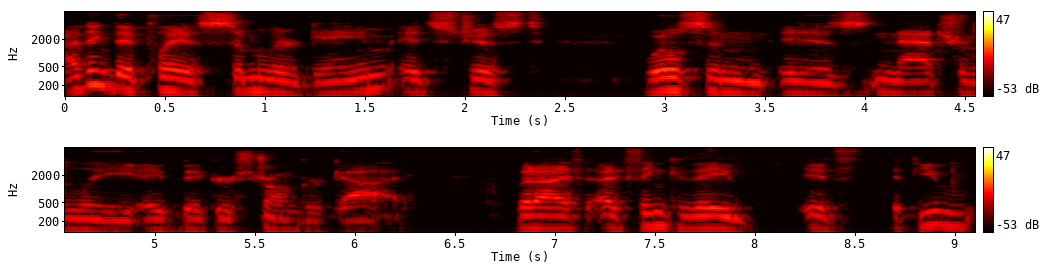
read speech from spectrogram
I think they play a similar game. It's just Wilson is naturally a bigger, stronger guy. But I, I think they if if you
